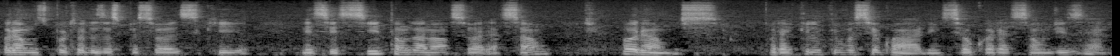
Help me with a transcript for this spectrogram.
Oramos por todas as pessoas que necessitam da nossa oração. Oramos por aquilo que você guarda em seu coração, dizendo:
